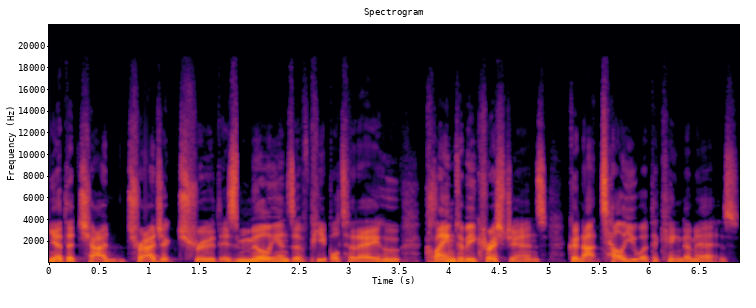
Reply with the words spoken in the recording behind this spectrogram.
Yet the tra- tragic truth is millions of people today who claim to be Christians could not tell you what the kingdom is.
